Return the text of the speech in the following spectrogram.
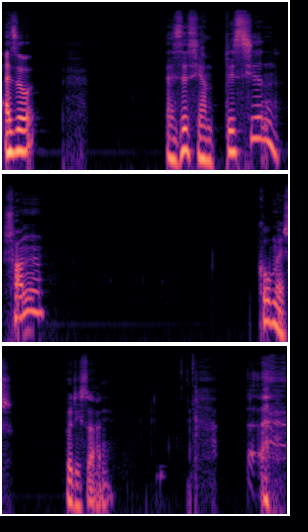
also, es ist ja ein bisschen schon komisch, würde ich sagen.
